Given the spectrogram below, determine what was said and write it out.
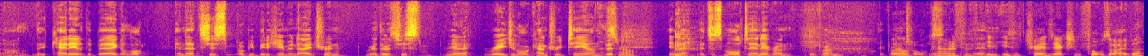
oh, the cat out of the bag a lot, and that's just probably a bit of human nature. And whether it's just you know regional or country town, That's but right. you know it's a small town. Everyone, everyone, everyone Well, talks. you know, and- if, a, and- if a transaction falls over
